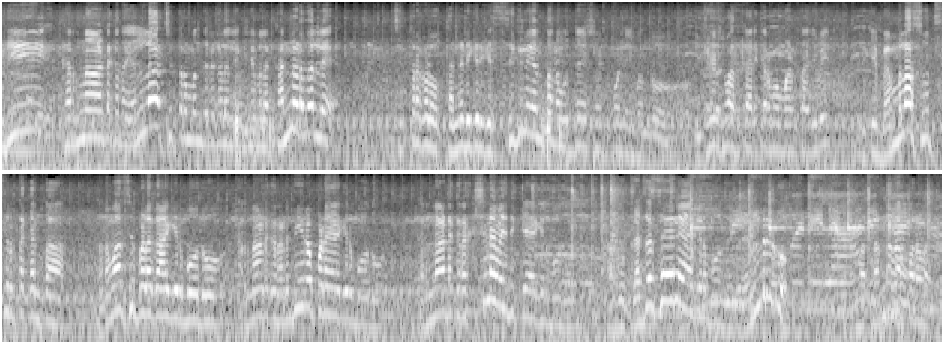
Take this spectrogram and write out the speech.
ಇಡೀ ಕರ್ನಾಟಕದ ಎಲ್ಲ ಚಿತ್ರಮಂದಿರಗಳಲ್ಲಿ ಕೇವಲ ಕನ್ನಡದಲ್ಲೇ ಚಿತ್ರಗಳು ಕನ್ನಡಿಗರಿಗೆ ಸಿಗಲಿ ಅಂತ ನಾವು ಉದ್ದೇಶ ಇಟ್ಕೊಂಡು ಈ ಒಂದು ವಿಶೇಷವಾದ ಕಾರ್ಯಕ್ರಮ ಮಾಡ್ತಾ ಇದ್ದೀವಿ. ಇದಕ್ಕೆ ಬೆಂಬಲ ಸೂಚಿಸಿರ್ತಕ್ಕಂಥ ವನವಾಸಿ ಬಳಗ ಆಗಿರ್ಬೋದು, ಕರ್ನಾಟಕ ರಣಧೀರ ಪಡೆ ಆಗಿರ್ಬೋದು, ಕರ್ನಾಟಕ ರಕ್ಷಣಾ ವೇದಿಕೆ ಆಗಿರ್ಬೋದು, ಹಾಗೂ ಗಜಸೇನೆ ಆಗಿರ್ಬೋದು ನಮ್ಮ ತಂಡದ ಪರವಾಗಿ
